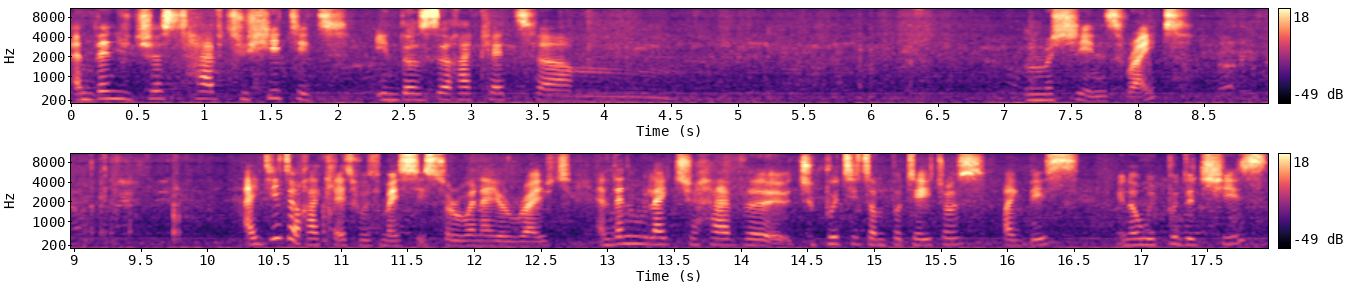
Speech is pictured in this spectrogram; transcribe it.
and then you just have to heat it in those raclette um, machines, right? I did a raclette with my sister when I arrived, and then we like to have uh, to put it on potatoes like this. You know, we put the cheese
